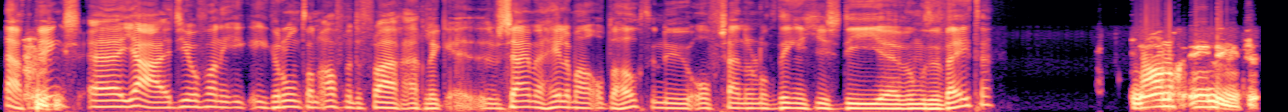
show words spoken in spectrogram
Ja, thanks. Uh, ja, Giovanni, ik, ik rond dan af met de vraag eigenlijk. zijn we helemaal op de hoogte nu of zijn er nog dingetjes die we moeten weten? Nou, nog één dingetje.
